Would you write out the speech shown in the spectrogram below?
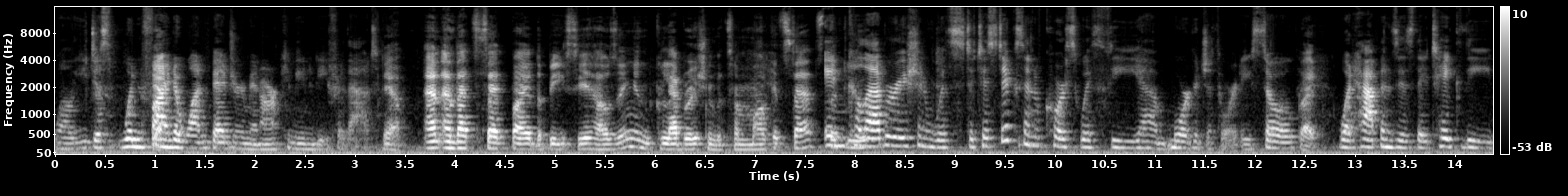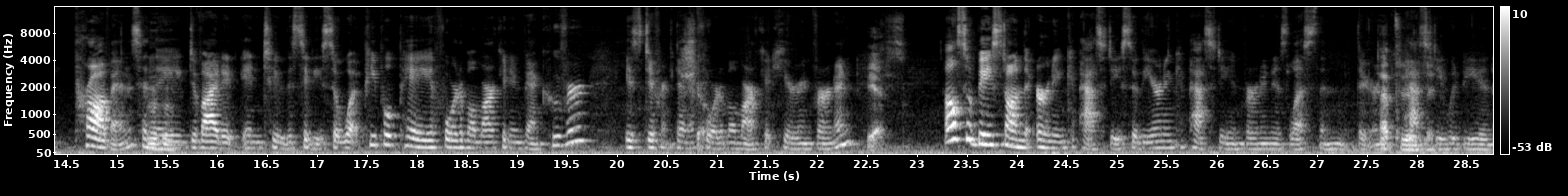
Well, you just wouldn't find a one bedroom in our community for that. Yeah, and and that's set by the BC Housing in collaboration with some market stats. In collaboration with statistics and, of course, with the um, mortgage authority. So, Right. what happens is they take the province and they divide it into the cities. So, what people pay affordable market in Vancouver is different than Sure. affordable market here in Vernon. Yes, Also based on the earning capacity. So the earning capacity in Vernon is less than the earning Absolutely. capacity would be in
